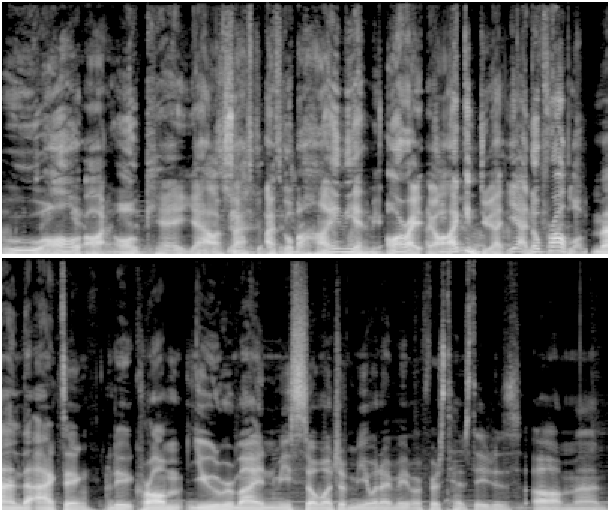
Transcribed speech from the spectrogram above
Ooh, so all right. Okay, yeah. So I have, to, I have to go behind the enemy. All right, oh, I can do that. Yeah, no problem. Man, the acting, dude. Krom, you remind me so much of me when I made my first 10 stages. Oh, man.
